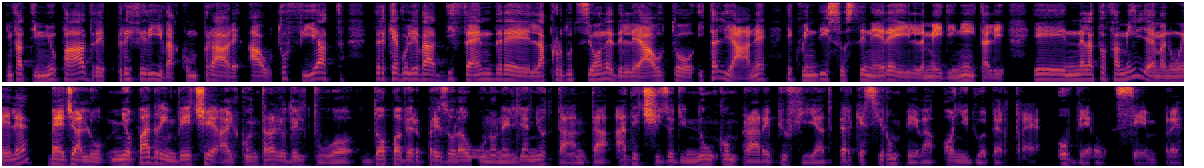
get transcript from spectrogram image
Infatti mio padre preferiva comprare auto Fiat perché voleva difendere la produzione delle auto italiane e quindi sostenere il Made in Italy. E nella tua famiglia, Emanuele? Beh, Giallo, mio padre invece, al contrario del tuo, dopo aver preso la 1 negli anni 80, ha deciso di non comprare più Fiat perché si rompeva ogni 2x3, ovvero sempre.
